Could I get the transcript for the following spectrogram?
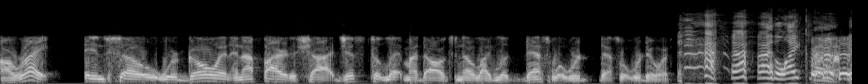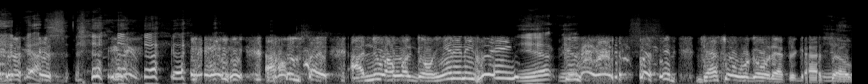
All right. And so we're going, and I fired a shot just to let my dogs know, like, look, that's what we're that's what we're doing. I like that. I was like, I knew I wasn't going to hit anything. Yeah, yeah. That's what we're going after, guys. So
